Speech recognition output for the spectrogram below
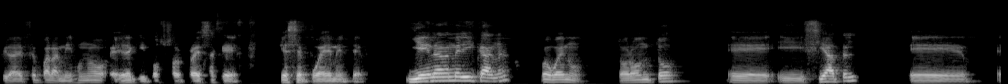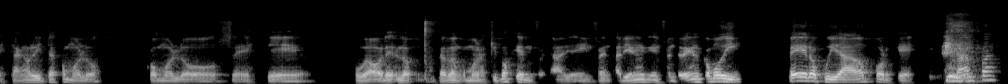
Filadelfia para mí es, uno, el equipo sorpresa que, que se puede meter. Y en la americana, pues bueno, Toronto eh, y Seattle eh, están ahorita como los, como los este, jugadores, perdón, como los equipos que enfrentarían, enfrentarían el comodín, pero cuidado porque Tampa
